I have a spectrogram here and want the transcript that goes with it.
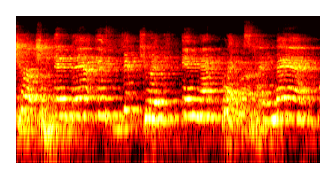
church and there is victory in that place. Amen.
